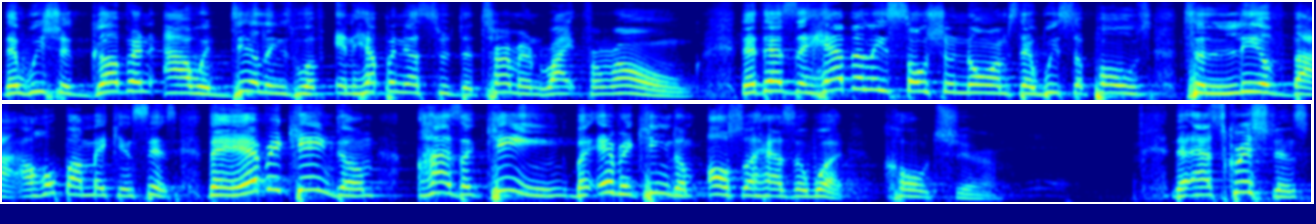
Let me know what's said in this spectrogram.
that we should govern our dealings with in helping us to determine right from wrong. That there's the heavenly social norms that we're supposed to live by. I hope I'm making sense. That every kingdom has a king, but every kingdom also has a what? Culture that as Christians,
